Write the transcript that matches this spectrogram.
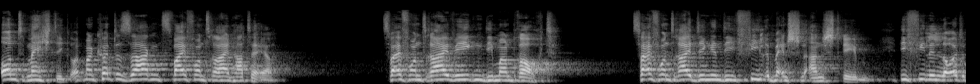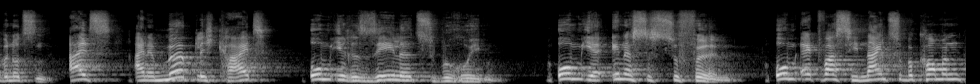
und mächtig. Und man könnte sagen, zwei von dreien hatte er. Zwei von drei Wegen, die man braucht. Zwei von drei Dingen, die viele Menschen anstreben, die viele Leute benutzen, als eine Möglichkeit, um ihre Seele zu beruhigen, um ihr Innerstes zu füllen, um etwas hineinzubekommen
